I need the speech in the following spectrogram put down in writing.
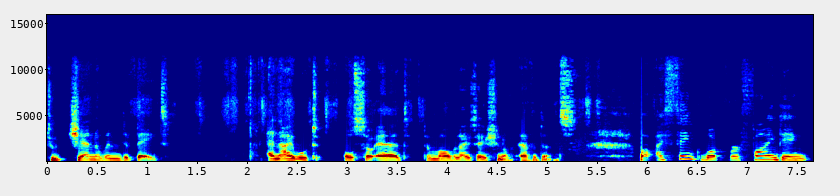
to genuine debate. And I would also add the mobilization of evidence. But I think what we're finding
